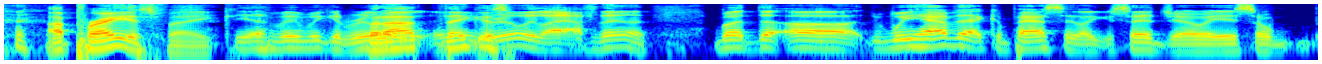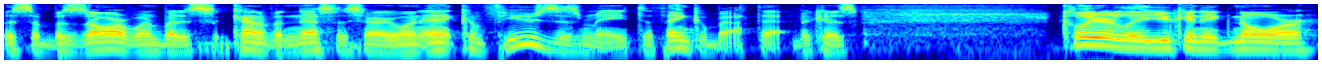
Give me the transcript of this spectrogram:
I pray it's fake. Yeah, I mean, we could really, But I we think could it's- really laugh then. But the, uh, we have that capacity, like you said, Joey. It's a it's a bizarre one, but it's kind of a necessary one, and it confuses me to think about that because clearly you can ignore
